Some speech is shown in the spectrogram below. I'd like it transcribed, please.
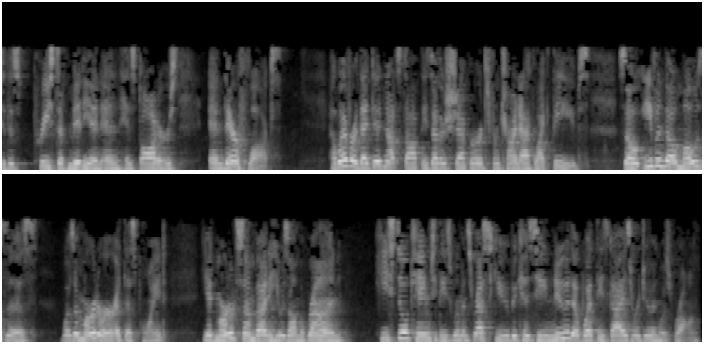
to this priest of Midian and his daughters and their flocks. However, that did not stop these other shepherds from trying to act like thieves. So even though Moses was a murderer at this point, he had murdered somebody, he was on the run, he still came to these women's rescue because he knew that what these guys were doing was wrong.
